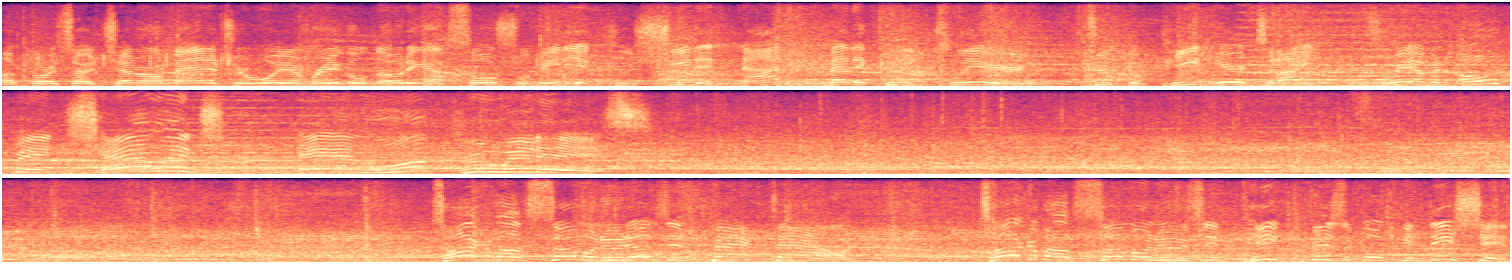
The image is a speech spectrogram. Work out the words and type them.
Of course, our general manager, William Regal, noting on social media, Kushida not medically cleared to compete here tonight. So we have an open challenge, and look who it is. Talk about someone who doesn't back down. Talk about someone who's in peak physical condition.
